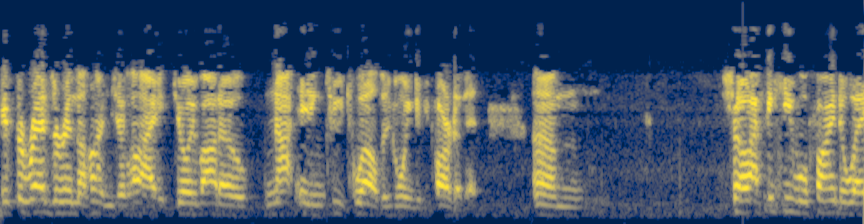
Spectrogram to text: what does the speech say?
if the Reds are in the hunt in July, Joey Votto not hitting 212 is going to be part of it. Um, so I think he will find a way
